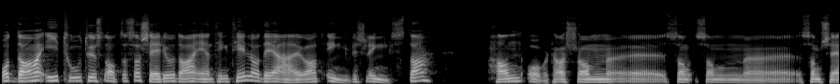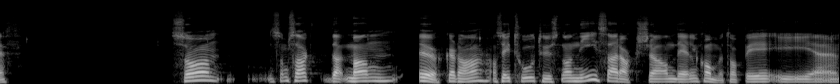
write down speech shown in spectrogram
Og da, i 2008, så skjer jo da en ting til, og det er jo at Yngve Slyngstad han overtar som, eh, som, som, eh, som sjef. Så som sagt, man øker da Altså i 2009 så er aksjeandelen kommet opp i, i, eh,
